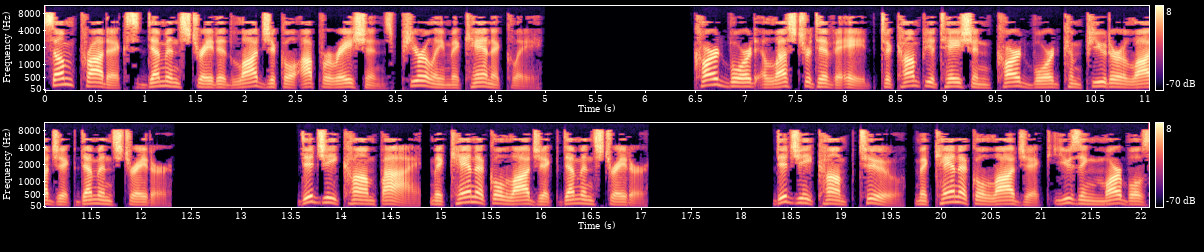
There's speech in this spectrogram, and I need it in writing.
Some products demonstrated logical operations purely mechanically. Cardboard Illustrative Aid to Computation Cardboard Computer Logic Demonstrator. DigiComp I, Mechanical Logic Demonstrator. DigiComp 2, Mechanical Logic using marbles.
